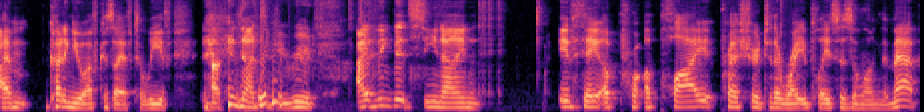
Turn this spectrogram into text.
I'm cutting you off because I have to leave, Okay. not to be rude. I think that C9, if they appro apply pressure to the right places along the map,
